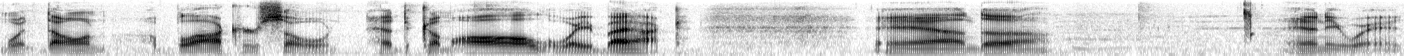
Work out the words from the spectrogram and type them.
went down a block or so, had to come all the way back. And uh, anyway,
